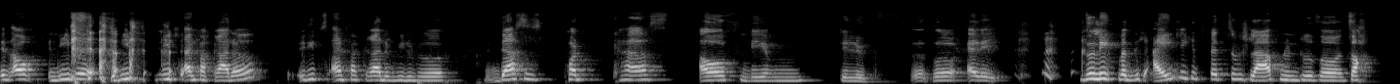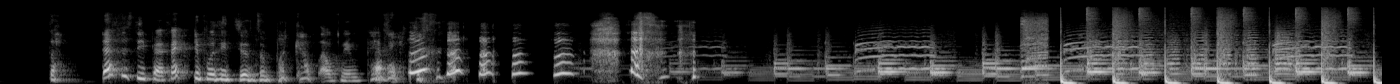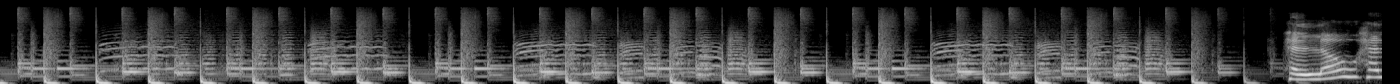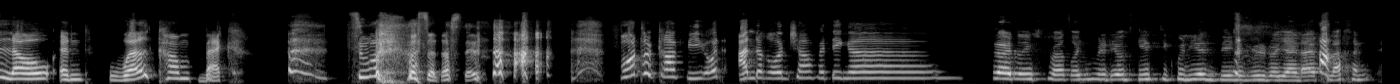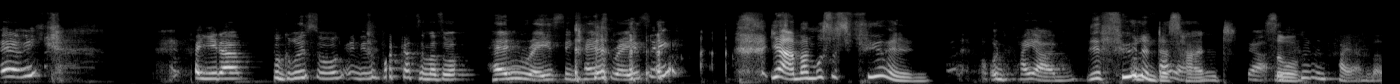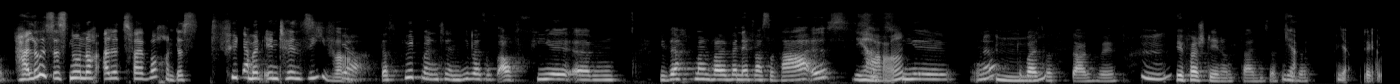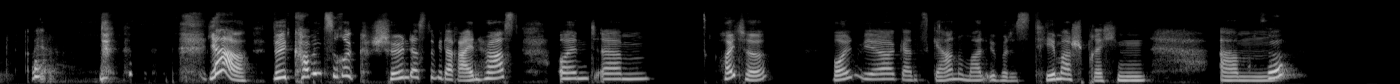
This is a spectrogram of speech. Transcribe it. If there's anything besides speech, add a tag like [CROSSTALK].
Ist auch, Liebe, [LAUGHS] lieb, liebst einfach gerade, liebst einfach gerade, wie du, das ist Podcast aufnehmen Deluxe. So, ehrlich. So legt man sich eigentlich ins Bett zum Schlafen und du so, so, so, das ist die perfekte Position zum Podcast aufnehmen. Perfekt. [LAUGHS] Hello, hello and welcome back [LAUGHS] zu, [LAUGHS] was ist das denn? [LAUGHS] Fotografie und andere unscharfe Dinge. Leute, ich schwör's euch, würdet ihr uns gestikulieren sehen, dann würdet ihr ja einfach lachen. Ehrlich? Bei jeder Begrüßung in diesem Podcast immer so Handracing, Handracing. ja, man muss es fühlen und feiern. Wir fühlen das halt. Ja, so. wir fühlen und feiern das. Hallo, es ist nur noch alle zwei Wochen. Das fühlt Ja. man intensiver. Ja, das fühlt man intensiver. Es ist auch viel, ähm, wie sagt man, weil wenn etwas rar ist, Ja. ist viel, ne? Mhm. Du weißt, was ich sagen will. Mhm. Wir verstehen uns da an dieser Ja. Stelle. Ja. Sehr gut. [LAUGHS] Ja, willkommen zurück. Schön, dass du wieder reinhörst. Und ähm, heute wollen wir ganz gerne mal über das Thema sprechen. Ähm, So?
